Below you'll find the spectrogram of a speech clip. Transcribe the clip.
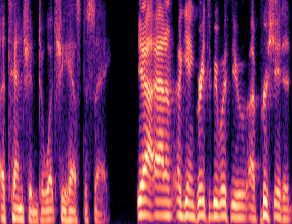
attention to what she has to say. Yeah, Adam, again, great to be with you. I appreciate it.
